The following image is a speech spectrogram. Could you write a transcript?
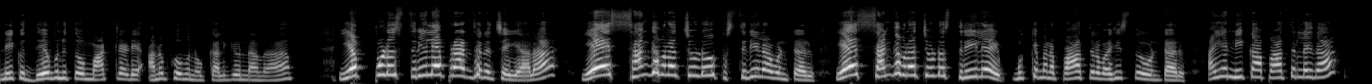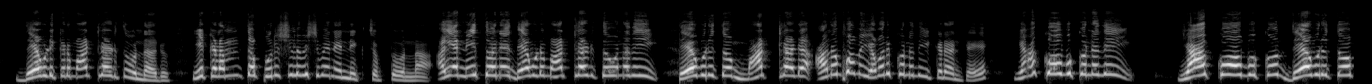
నీకు దేవునితో మాట్లాడే అనుభవం నువ్వు కలిగి ఉన్నావా? ఎప్పుడు స్త్రీలే ప్రార్థన చేయాలా? ఏ సంఘములో చూడు స్త్రీలే ఉంటారు. ఏ సంఘములో చూడు స్త్రీలే ముఖ్యమైన పాత్ర వహిస్తూ ఉంటారు. అయ్యా నీకు ఆ పాత్ర లేదా? దేవుడు ఇక్కడ మాట్లాడుతూ ఉన్నారు ఇక్కడంతా పురుషుల విషయమే నేను నీకు చెప్తూ ఉన్నా. అయ్యా నీతోనే దేవుడు మాట్లాడుతూ ఉన్నది. దేవునితో మాట్లాడే అనుభవం ఎవరికున్నది ఇక్కడ అంటే యాకోబుకున్నది. యాకోబుకు దేవుడితో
